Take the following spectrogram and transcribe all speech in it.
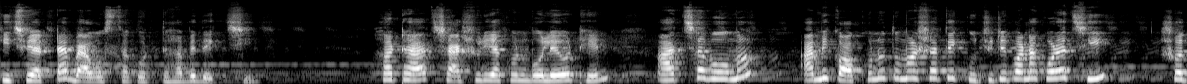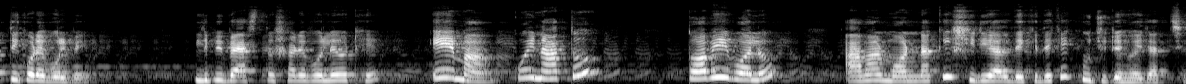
কিছু একটা ব্যবস্থা করতে হবে দেখছি। হঠাৎ শাশুড়ি এখন বলে ওঠেন আচ্ছা বৌমা, আমি কখনো তোমার সাথে কুচুটেপনা করেছি? সত্যি করে বলবে। লিপি ব্যস্ত স্বরে বলে ওঠে, এ মা, কই না তো? তবেই বলো, আমার মন নাকি সিরিয়াল দেখে দেখে কুচুটে হয়ে যাচ্ছে,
